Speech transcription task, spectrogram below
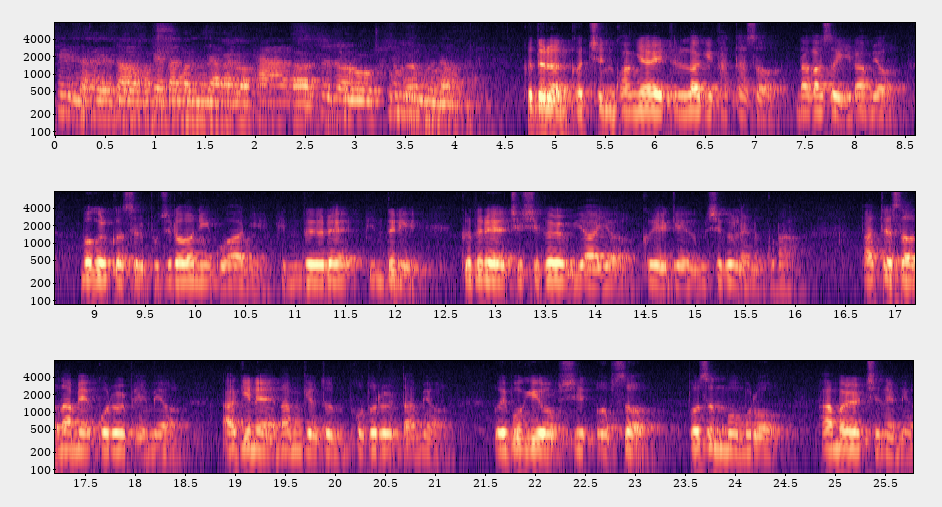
세상에서 대받는 자가 다 스스로 숨는구나. 그들은 거친 광야의 들락이 같아서 나가서 일하며 먹을 것을 부지런히 구하니 빈들의 빈들이 그들의 지식을 위하여 그에게 음식을 내는구나. 밭에서 남의 꼴을 베며 악인의 남겨둔 포도를 따며 의복이 없이 없어 벗은 몸으로 밤을 지내며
